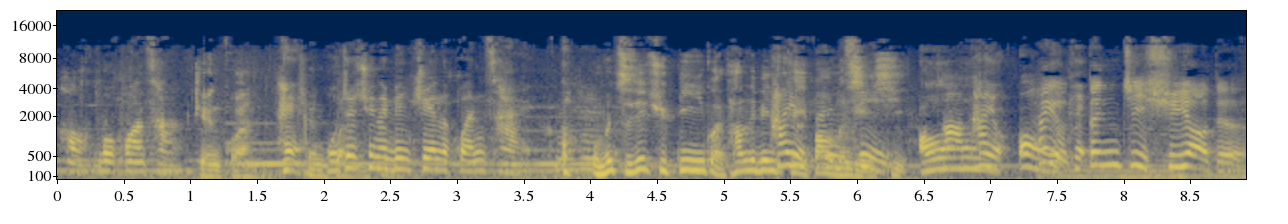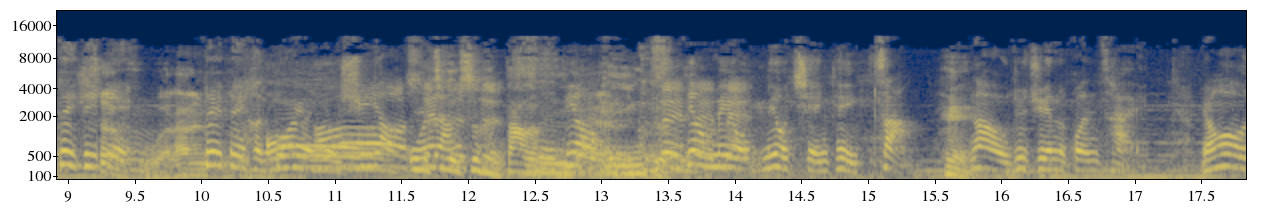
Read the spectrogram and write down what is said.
好摸花茶，捐棺，嘿，我就去那边捐了棺材。哦，我们直接去殡仪馆，他那边可以帮我们联系，哦，他有，哦，他有登记需要的，对对对，对对，很多人有需要，这个是很大的福死掉没有没有钱可以葬。那我就捐了棺材，然后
